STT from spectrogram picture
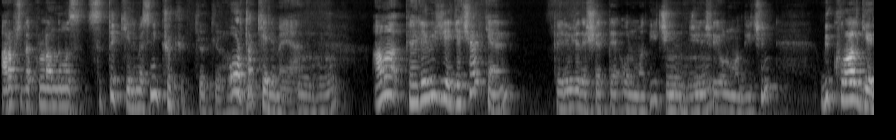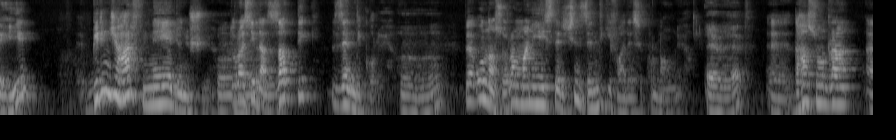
Arapçada kullandığımız sıddık kelimesinin kökü. Kökü. ha. Ortak kelime yani. Hı hı. Ama Pehlevice'ye geçerken Pehlevice'de şedde olmadığı için, Hı hı. şey olmadığı için bir kural gereği birinci harf neye dönüşüyor? Hı hı. Dolayısıyla zattik zendik oluyor. Hı hı. Ve ondan sonra maniheistler için zendik ifadesi kullanılıyor. Evet. Ee, Daha sonra e,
